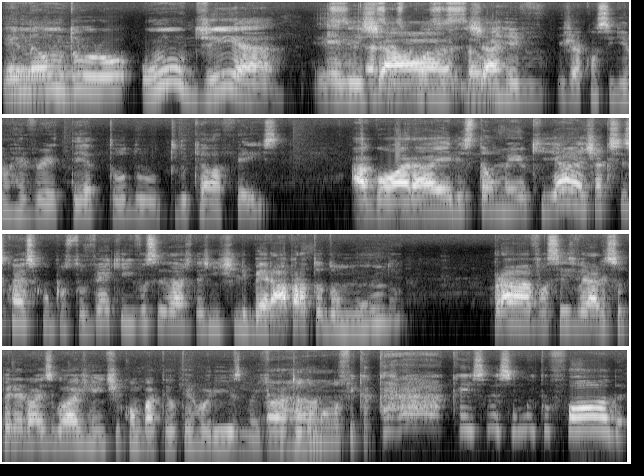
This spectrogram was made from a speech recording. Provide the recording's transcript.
E não durou um dia. esse- Eles já, exposição. já, já conseguiram reverter tudo, tudo que ela fez. Agora eles estão meio que, ah, já que vocês conhecem o composto V, o que vocês acham da gente liberar pra todo mundo pra vocês virarem super-heróis igual a gente e combater o terrorismo? E tipo, Aham. todo mundo fica, caraca, isso vai ser muito foda.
